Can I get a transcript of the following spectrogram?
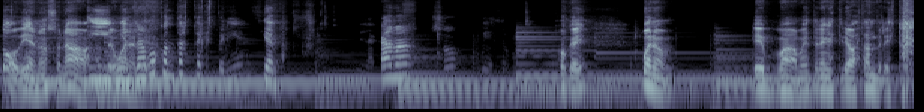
todo bien, ¿no? Sonaba y bastante buena. mientras vos tu experiencia en la cama, yo voy a hacer un Ok. Bueno, eh, bueno, voy a tener que estirar bastante la historia.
